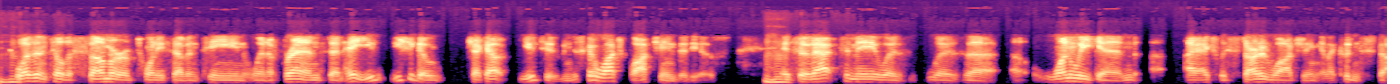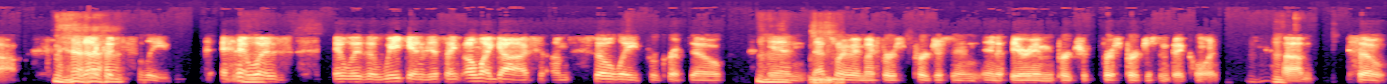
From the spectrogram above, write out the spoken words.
Mm-hmm. It wasn't until the summer of 2017 when a friend said, "Hey, you you should go check out YouTube and just go watch blockchain videos." Mm-hmm. And so that to me was was uh, uh, one weekend. I actually started watching and I couldn't stop, and then I couldn't sleep, and it mm-hmm. was it was a weekend of just like, "Oh my gosh, I'm so late for crypto." Mm-hmm. And that's when I made my first purchase in, in Ethereum, per- first purchase in Bitcoin. Mm-hmm. Um, so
